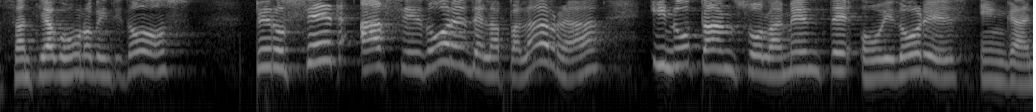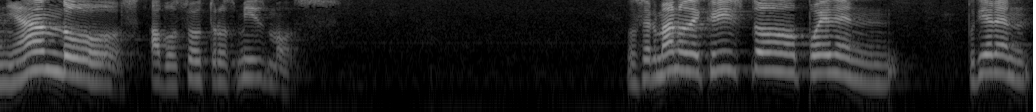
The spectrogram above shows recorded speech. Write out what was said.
Santiago 1.22, pero sed hacedores de la palabra y no tan solamente oidores engañándoos a vosotros mismos. Los hermanos de Cristo pueden, pudieran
